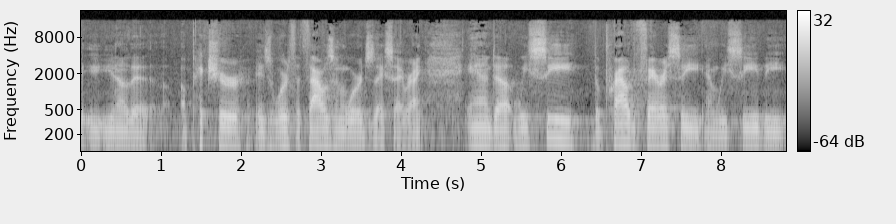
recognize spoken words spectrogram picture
you know, the, a picture is worth a thousand words, they say, right? And uh, we see the proud Pharisee and we see the,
